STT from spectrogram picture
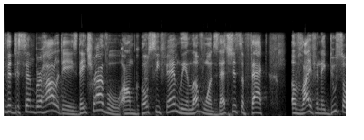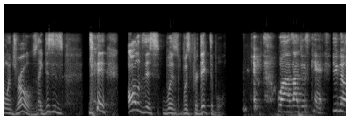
the December holidays. They travel, um, go see family and loved ones. That's just a fact of life, and they do so in droves. Like this is all of this was was predictable. Waz, I just can't. You know,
